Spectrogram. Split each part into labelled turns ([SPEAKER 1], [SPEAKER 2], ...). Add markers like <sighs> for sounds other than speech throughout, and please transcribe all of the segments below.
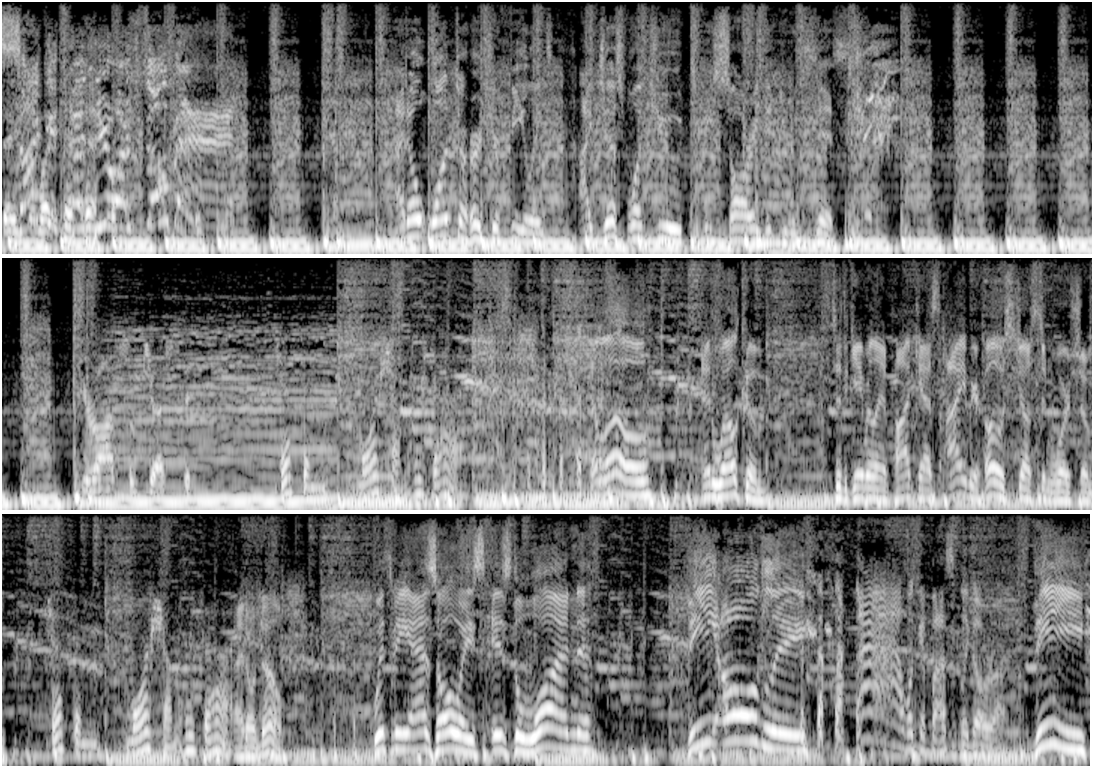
[SPEAKER 1] Suck it because you are so bad. I don't want to hurt your feelings. I just want you to be sorry that you exist.
[SPEAKER 2] You're awesome, Justin.
[SPEAKER 3] Justin Morsham, who's that? <laughs>
[SPEAKER 1] Hello and welcome to the Gamerland podcast. I am your host, Justin Worsham.
[SPEAKER 3] Justin Morsham, who's that?
[SPEAKER 1] I don't know. With me, as always, is the one, the only, <laughs>
[SPEAKER 4] what could possibly go wrong?
[SPEAKER 1] the,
